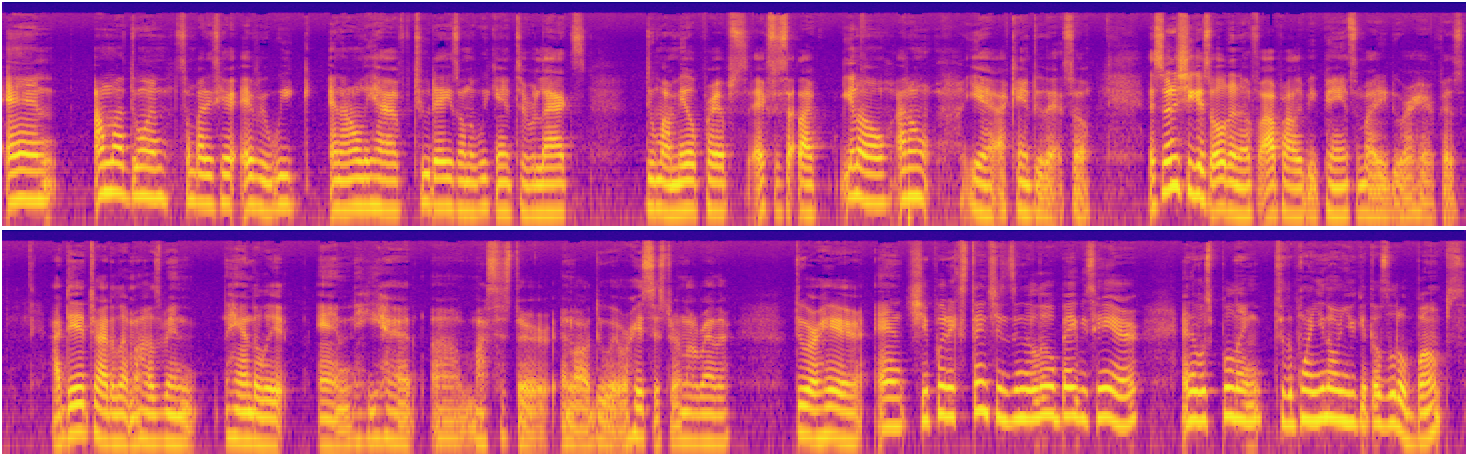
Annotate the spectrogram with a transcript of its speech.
And I'm not doing somebody's hair every week and I only have two days on the weekend to relax, do my meal preps, exercise like, you know, I don't yeah, I can't do that. So as soon as she gets old enough, I'll probably be paying somebody to do her hair because I did try to let my husband handle it, and he had um, my sister in law do it, or his sister in law rather, do her hair and she put extensions in the little baby's hair and it was pulling to the point you know when you get those little bumps?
